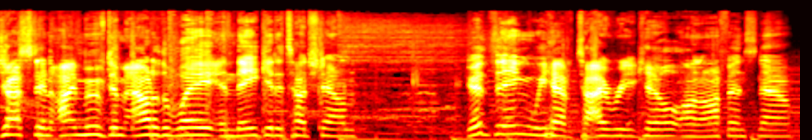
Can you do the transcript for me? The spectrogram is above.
Justin, I moved him out of the way and they get a touchdown. Good thing we have Tyreek Hill on offense now.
